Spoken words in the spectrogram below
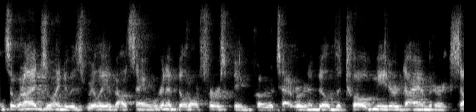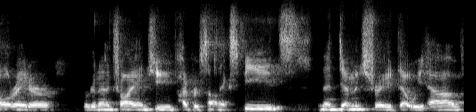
And so when I joined, it was really about saying we're going to build our first big prototype. We're going to build the 12 meter diameter accelerator. We're going to try and achieve hypersonic speeds, and then demonstrate that we have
